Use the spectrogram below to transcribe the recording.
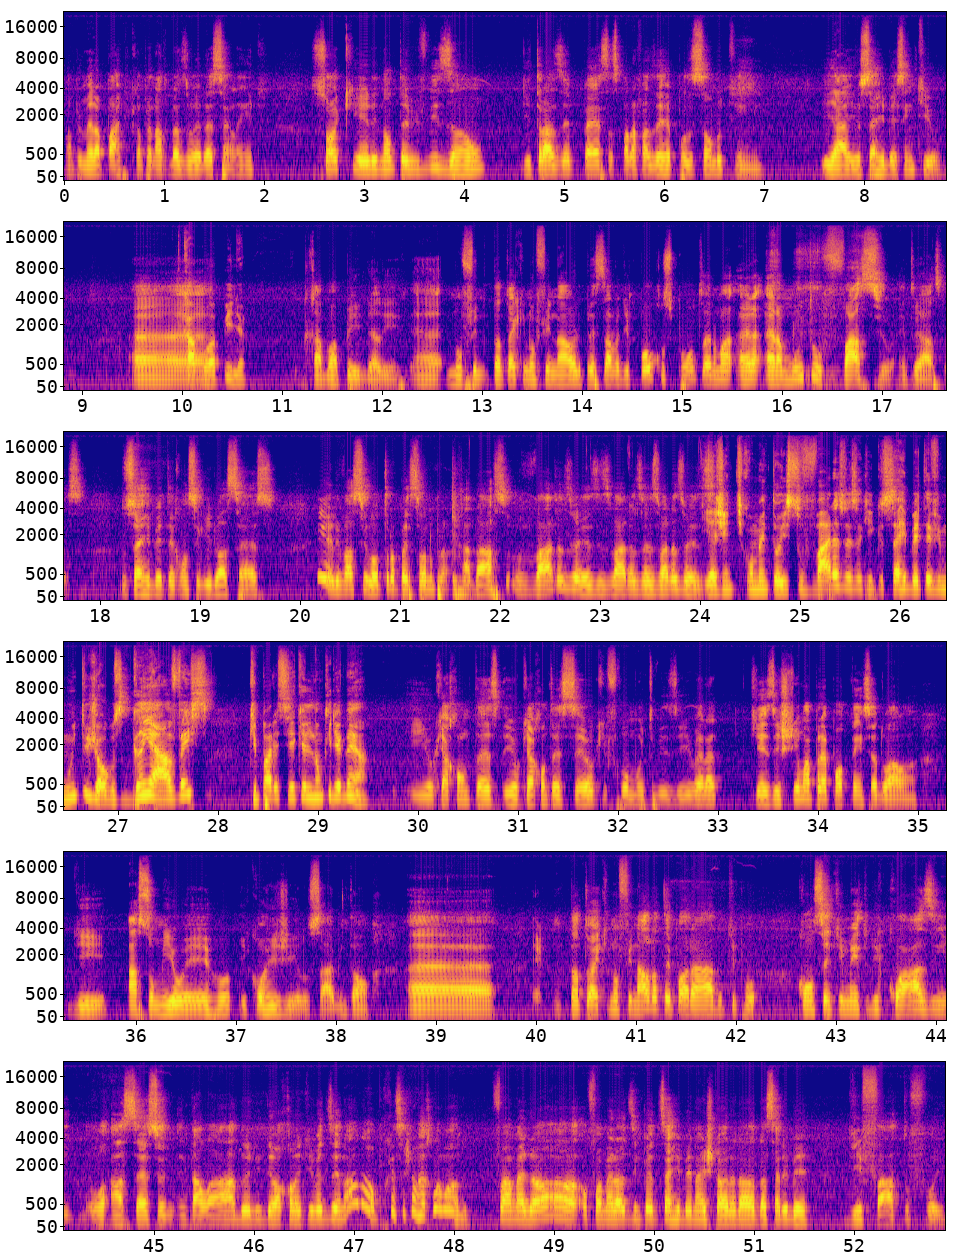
uma primeira parte do Campeonato Brasileiro excelente, só que ele não teve visão de trazer peças para fazer reposição do time. E aí o CRB sentiu. É, Acabou a pilha. acabou a pilha ali. É, no, tanto é que no final ele precisava de poucos pontos, era, uma, era, era muito fácil, entre aspas, do CRB ter conseguido acesso. E ele vacilou, tropeçou no próprio cadastro várias vezes, várias vezes, várias vezes. E a gente comentou isso várias vezes aqui, que o CRB teve muitos jogos ganháveis que parecia que ele não queria ganhar. E o que acontece, e o que aconteceu, que ficou muito visível, era que existia uma prepotência do Alan de assumir o erro e corrigi-lo, sabe? Então, é, é, tanto é que no final da temporada, tipo, com o sentimento de quase o acesso entalado, ele deu a coletiva dizendo: "Ah, não, por que vocês estão reclamando? Foi a melhor, foi o melhor desempenho do CRB na história da, da Série B". De fato foi.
